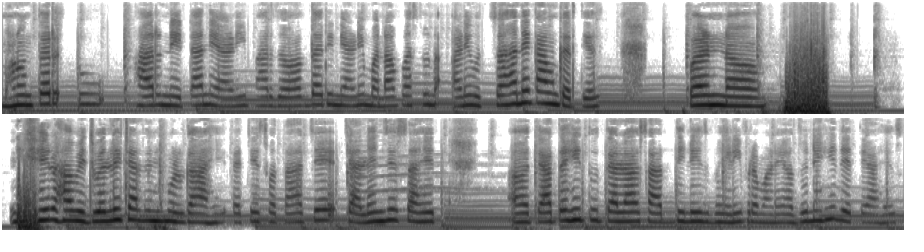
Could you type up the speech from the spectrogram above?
म्हणून तर तू फार नेटाने आणि फार जबाबदारीने आणि मनापासून आणि उत्साहाने काम करतेस. पण निखिल हा विज्युअली चॅलेंज मुलगा आहे. त्याचे स्वतःचे चॅलेंजेस आहेत. त्यातही तू त्याला साथ दिलीस बहिणीप्रमाणे अजूनही देते आहेस.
